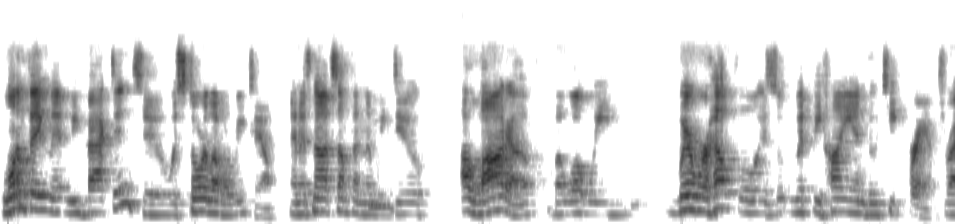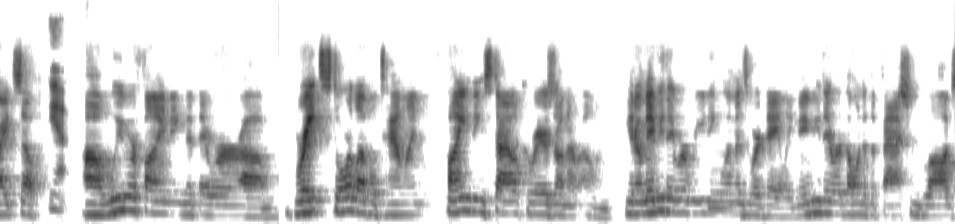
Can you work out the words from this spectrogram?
one thing that we backed into was store level retail, and it's not something that we do a lot of, but what we where we're helpful is with the high end boutique brands, right? So Yeah. uh, we were finding that there were um, great store level talent finding style careers on their own. You know, maybe they were reading Mm. Women's Wear Daily, maybe they were going to the fashion blogs,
